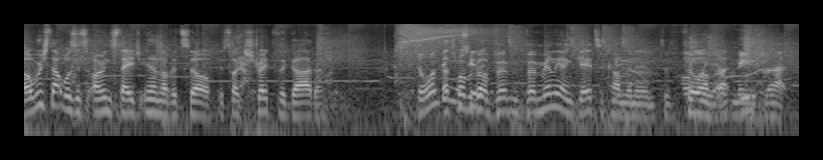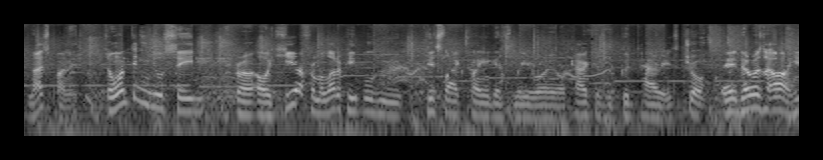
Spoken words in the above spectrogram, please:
I wish that was its own stage in and of itself. It's like straight to the garden. So one thing That's why we see got Verm- Vermilion Gates are coming in to Oh, fill up yeah, that need. need that. Nice punish. So one thing you'll see from or hear from a lot of people who dislike playing against Leroy or characters with good parries. Sure. They, there was like, oh, he,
